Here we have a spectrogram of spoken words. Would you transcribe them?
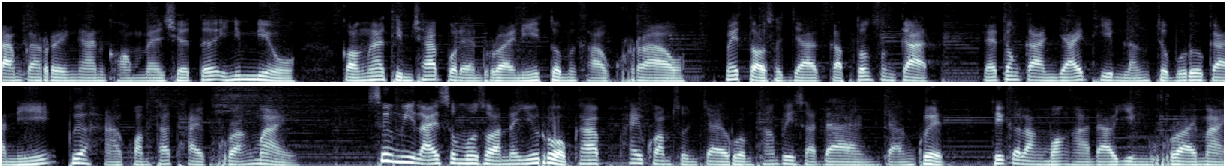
ตามการรายงานของแมนเชสเตอร์อินิมิวกองหน้าทีมชาติโปแลนด์รายนี้ตัวเป็นข่าวคราว ไม่ต่อสัญญากับต้นสังกัด และต้องการย้ายทีมหลังจบฤดูกาลนี้ เพื่อหาความท้าทายครั้งใหม่ซึ่งมีหลายสโมสรในยุโรปครับให้ความสนใจรวมทั้งปีศาจแดงจากอังกฤษ ที่กำลังมองหาดาวยิงรายใหม่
